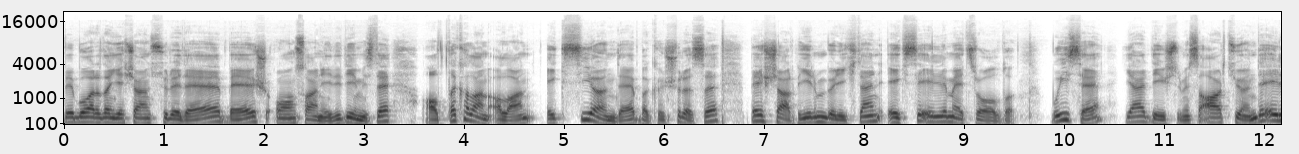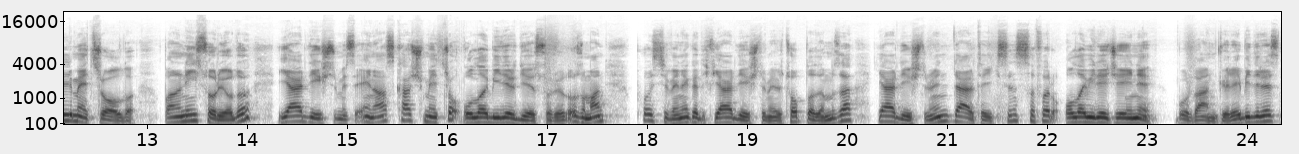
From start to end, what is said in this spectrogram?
ve bu arada geçen sürede 5-10 saniye dediğimizde altta kalan alan eksi yönde bakın şurası 5 çarpı 20 bölü 2'den eksi 50 metre oldu. Bu ise yer değiştirmesi artı yönde 50 metre oldu. Bana neyi soruyordu? Yer değiştirmesi en az kaç metre olabilir diye soruyordu. O zaman pozitif ve negatif yer değiştirmeleri topladığımızda yer değiştirmenin delta x'in sıfır olabileceğini buradan görebiliriz.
